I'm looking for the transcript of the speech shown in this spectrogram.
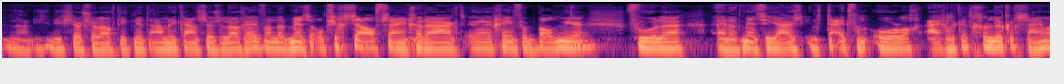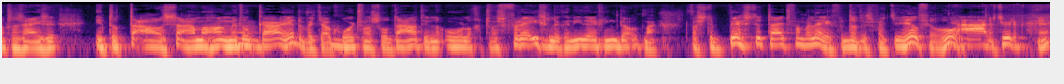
nou, die, die, socioloog die ik net, Amerikaanse socioloog heeft, van dat mensen op zichzelf zijn geraakt, uh, geen verband meer voelen. En dat mensen juist in de tijd van oorlog eigenlijk het gelukkig zijn. Want dan zijn ze in totale samenhang met elkaar. Hè? Wat je ook hoort van soldaten in de oorlog. Het was vreselijk en iedereen ging dood. Maar het was de beste tijd van mijn leven. Dat is wat je heel veel hoort. Ja, natuurlijk.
